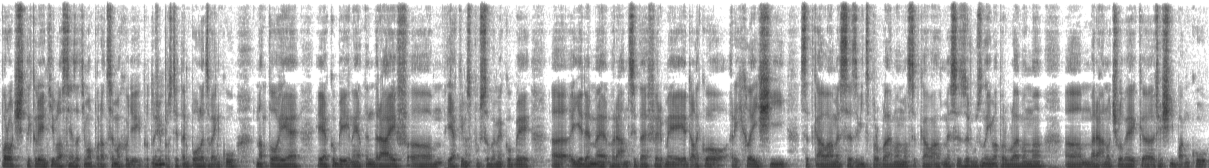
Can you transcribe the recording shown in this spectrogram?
proč ty klienti vlastně za těma poradcema chodí, protože mm. prostě ten pohled zvenku na to je, je jakoby jiný a ten drive, um, jakým způsobem jakoby jedeme v rámci té firmy je daleko rychlejší, setkáváme se s víc problémama, setkáváme se s různýma problémama. Um, ráno člověk řeší banku,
